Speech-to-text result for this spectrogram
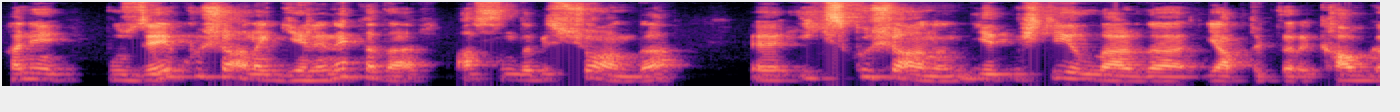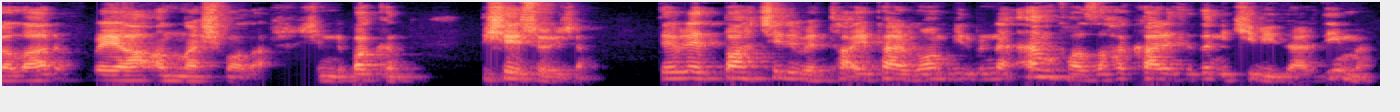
hani bu Z kuşağına gelene kadar aslında biz şu anda e, X kuşağının 70'li yıllarda yaptıkları kavgalar veya anlaşmalar. Şimdi bakın bir şey söyleyeceğim. Devlet Bahçeli ve Tayyip Erdoğan birbirine en fazla hakaret eden iki lider değil mi?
